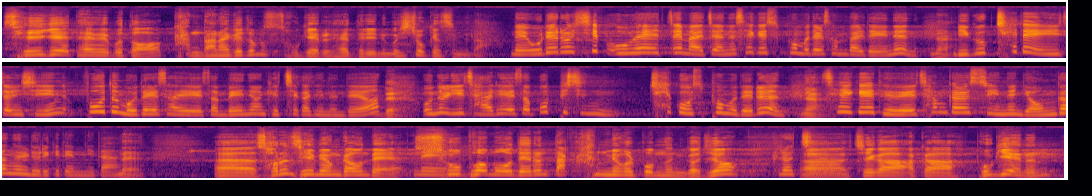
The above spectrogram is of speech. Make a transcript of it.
세계 대회부터 간단하게 좀 소개를 해드리는 것이 좋겠습니다. 네, 올해로 15회째 맞이하는 세계 슈퍼모델 선발대회는 네. 미국 최대 에이전시인 포드 모델사회에서 매년 개최가 되는데요. 네. 오늘 이 자리에서 뽑히신 최고 슈퍼모델은 네. 세계 대회에 참가할 수 있는 영광을 누리게 됩니다. 네. 어, 33명 가운데 네. 슈퍼모델은 딱 한 명을 뽑는 거죠. 그렇죠. 어, 제가 아까 보기에는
